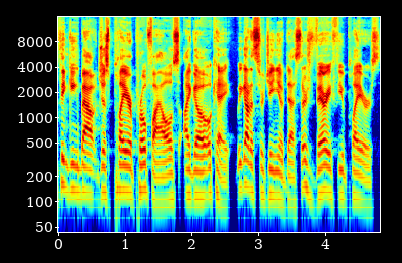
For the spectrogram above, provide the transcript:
thinking about just player profiles, I go, okay, we got a Serginho Dest. There's very few players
